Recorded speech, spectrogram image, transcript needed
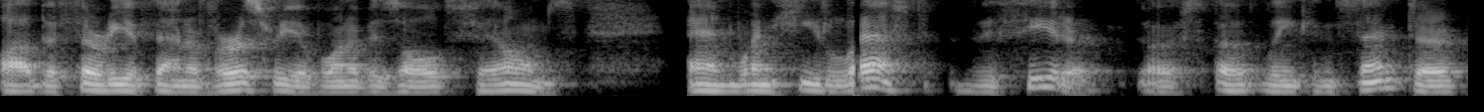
uh, the 30th anniversary of one of his old films. And when he left the theater, uh, uh, Lincoln Center,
